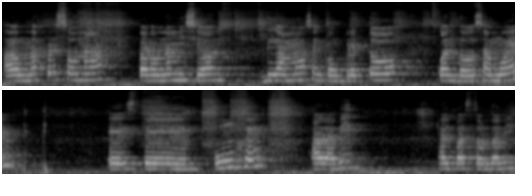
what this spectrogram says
a una persona para una misión, digamos en concreto cuando Samuel este, unge a David, al pastor David.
